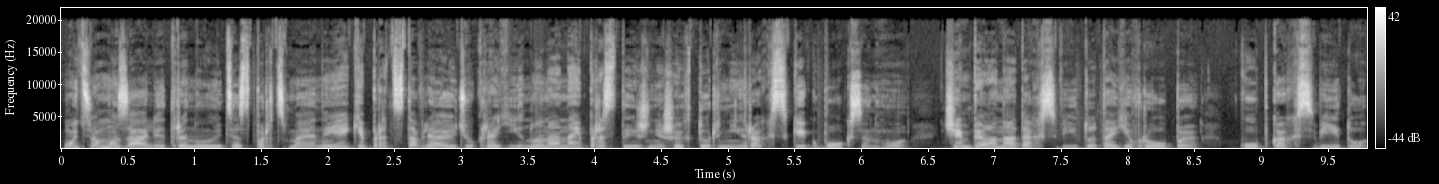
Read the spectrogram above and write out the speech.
У цьому залі тренуються спортсмени, які представляють Україну на найпрестижніших турнірах з кікбоксингу, чемпіонатах світу та Європи, Кубках світу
